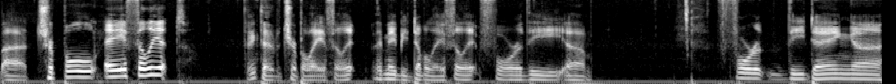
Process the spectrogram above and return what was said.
uh, Triple A affiliate. I think they're the Triple A affiliate. They may be Double A affiliate for the um, for the dang. Uh,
